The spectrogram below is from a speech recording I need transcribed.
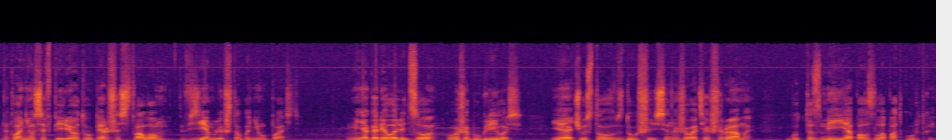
Наклонился вперед, упершись стволом в землю, чтобы не упасть. У меня горело лицо, кожа бугрилась. Я чувствовал вздувшиеся на животе шрамы, будто змея ползла под курткой.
